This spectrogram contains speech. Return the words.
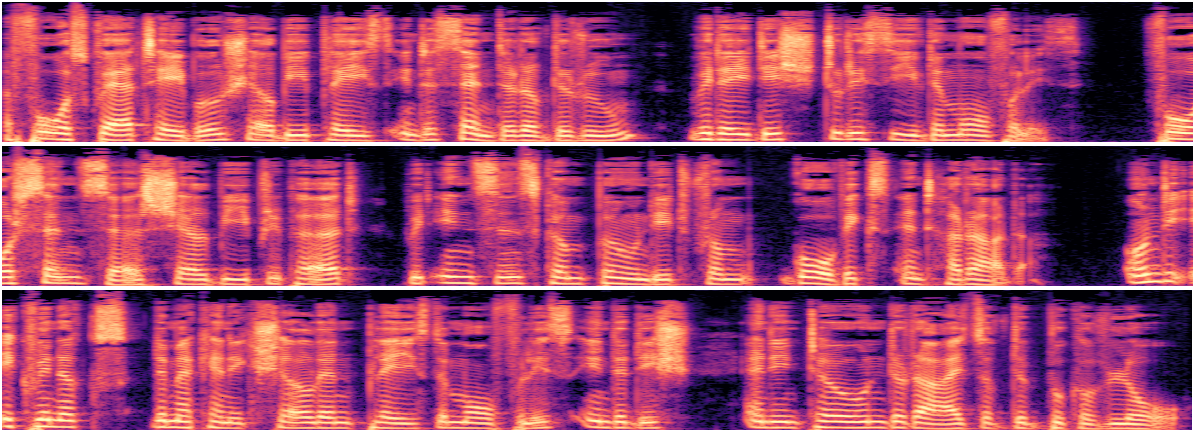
A four square table shall be placed in the center of the room with a dish to receive the morpholith. Four censers shall be prepared with incense compounded from Gorvix and Harrada. On the equinox the mechanic shall then place the morpholith in the dish and intone the rites of the Book of Law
